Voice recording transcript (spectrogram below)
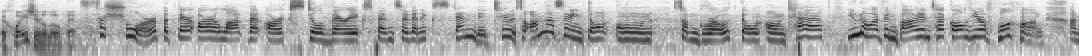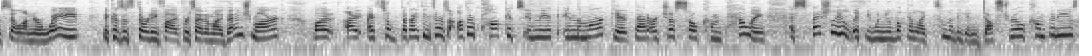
equation a little bit? For sure, but there are a lot that are still very expensive and extended too. So I'm not saying don't own some growth, don't own tech. You know, I've been buying tech all year long. I'm still underweight because it's 35% of my benchmark. But I, I so, but I think there's other pockets in the in the market that are just so compelling, especially if you, when you look at like some of the industrial companies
